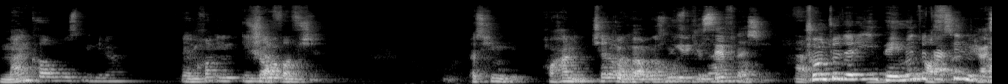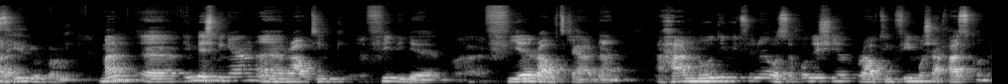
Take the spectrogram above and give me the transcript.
من کارمزد می‌گیرم؟ یعنی می‌خوام این این شفاف شه پس کی میگه خب همین. چرا کارمزد می‌گیری که؟ صفر نشی. چون تو داری این payment رو آفرین. تسهیل می‌کنی. تسهیل می‌کنی. من این بهش میگن routing fee دیگه fee route کردن. هر node ی می‌تونه واسه خودش یه routing fee مشخص کنه.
